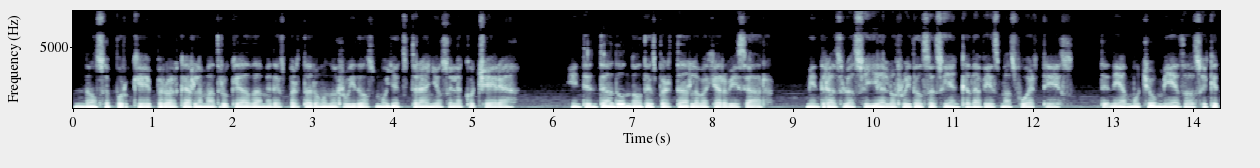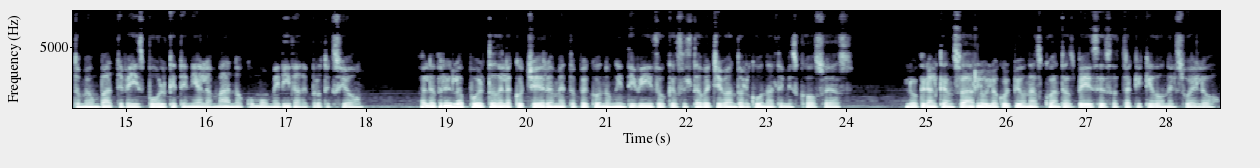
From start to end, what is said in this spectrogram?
No sé por qué, pero al caer la madrugada me despertaron unos ruidos muy extraños en la cochera. Intentando no despertarla bajé a revisar. Mientras lo hacía, los ruidos se hacían cada vez más fuertes. Tenía mucho miedo, así que tomé un bate de béisbol que tenía a la mano como medida de protección. Al abrir la puerta de la cochera me topé con un individuo que se estaba llevando algunas de mis cosas. Logré alcanzarlo y lo golpeé unas cuantas veces hasta que quedó en el suelo.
